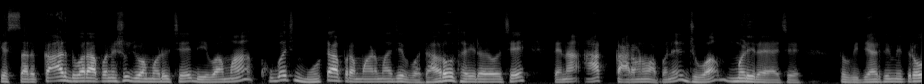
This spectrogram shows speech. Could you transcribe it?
કે સરકાર દ્વારા આપણને શું જોવા મળ્યું છે? દેવામાં ખૂબ જ મોટા પ્રમાણમાં જે વધારો થઈ રહ્યો છે, તેના આ કારણો આપણને જોવા મળી રહ્યા છે. તો વિદ્યાર્થી મિત્રો,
